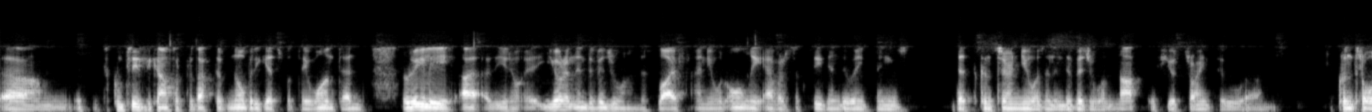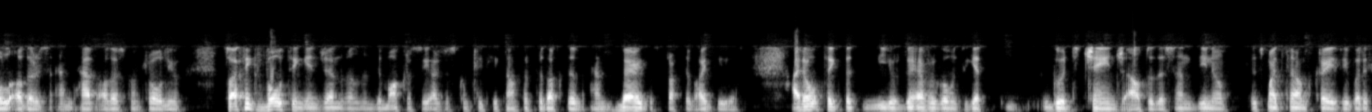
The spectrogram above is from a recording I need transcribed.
um, it's completely counterproductive. Nobody gets what they want, and really, uh, you know, you're an individual in this life, and you will only ever succeed in doing things that concern you as an individual, not if you're trying to um, control others and have others control you. So I think voting in general and democracy are just completely counterproductive and very destructive ideas. I don't think that you're ever going to get good change out of this. And, you know, this might sound crazy, but if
